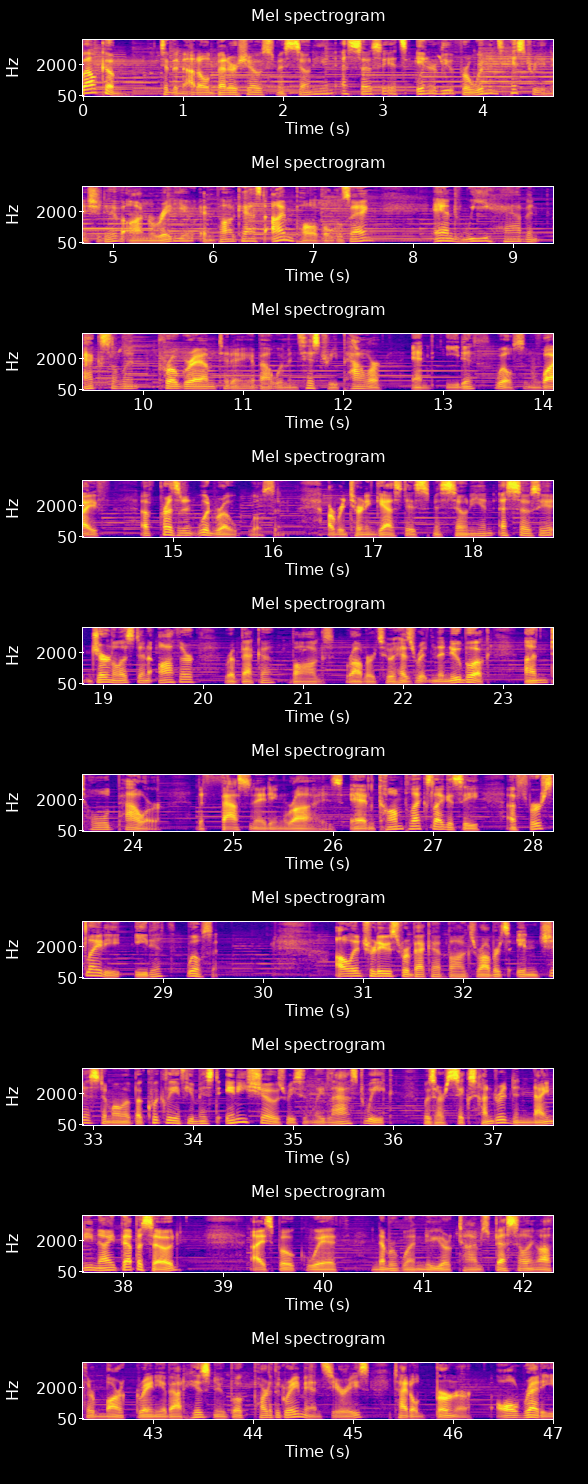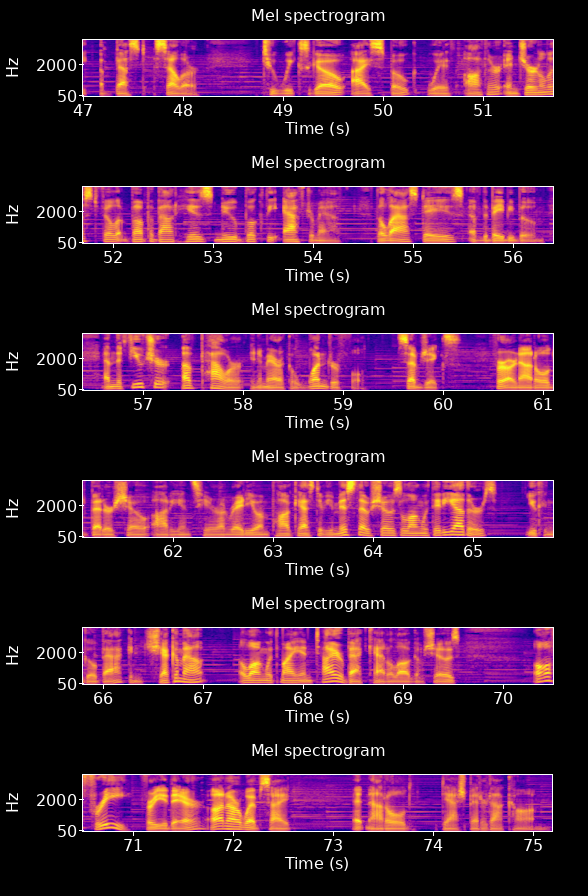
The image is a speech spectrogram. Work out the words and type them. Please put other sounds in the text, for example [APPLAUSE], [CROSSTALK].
Welcome to the Not Old Better Show Smithsonian Associates Interview for Women's History Initiative on radio and podcast. I'm Paul Vogelzang, and we have an excellent program today about women's history, power, and Edith Wilson, wife of President Woodrow Wilson. Our returning guest is Smithsonian Associate Journalist and author Rebecca Boggs Roberts, who has written the new book, Untold Power The Fascinating Rise and Complex Legacy of First Lady Edith Wilson. I'll introduce Rebecca Boggs Roberts in just a moment, but quickly, if you missed any shows recently, last week was our 699th episode. I spoke with number one New York Times bestselling author Mark Greaney about his new book, part of the Gray Man series, titled Burner, already a bestseller. Two weeks ago, I spoke with author and journalist Philip Bump about his new book, The Aftermath The Last Days of the Baby Boom and the Future of Power in America. Wonderful subjects for our Not Old Better Show audience here on radio and podcast. If you missed those shows along with any others, you can go back and check them out along with my entire back catalog of shows all free for you there on our website at notold-better.com.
